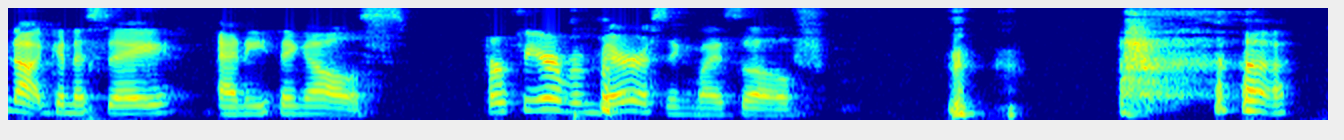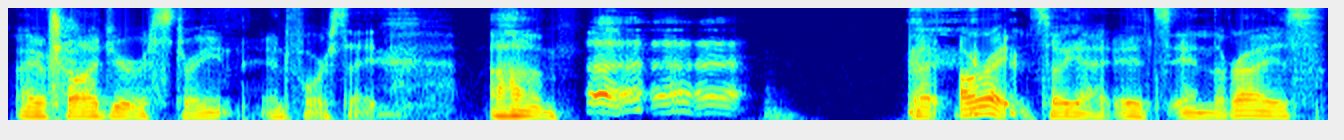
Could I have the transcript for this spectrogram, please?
not gonna say anything else for fear of embarrassing myself. I applaud your restraint and foresight. Um, but all right, so yeah, it's in the rise.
